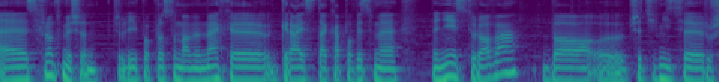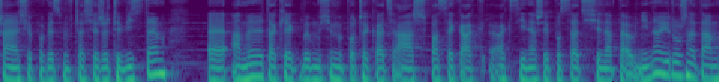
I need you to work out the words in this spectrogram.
E, z Front Mission, czyli po prostu mamy mechy, gra jest taka powiedzmy, no nie jest turowa, bo e, przeciwnicy ruszają się powiedzmy w czasie rzeczywistym, e, a my tak jakby musimy poczekać, aż pasek ak akcji naszej postaci się napełni. No i różne tam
